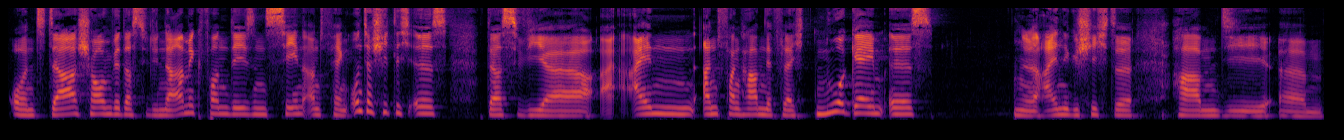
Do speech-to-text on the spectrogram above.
Und da schauen wir, dass die Dynamik von diesen Szenenanfängen unterschiedlich ist, dass wir einen Anfang haben, der vielleicht nur Game ist, äh, eine Geschichte haben, die ähm,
